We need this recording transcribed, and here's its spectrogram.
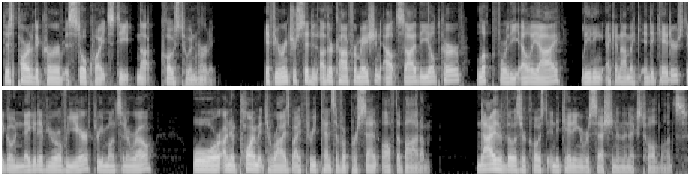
This part of the curve is still quite steep, not close to inverting. If you're interested in other confirmation outside the yield curve, look for the LEI, leading economic indicators, to go negative year over year, three months in a row, or unemployment to rise by three tenths of a percent off the bottom. Neither of those are close to indicating a recession in the next 12 months.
